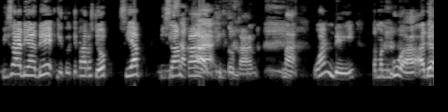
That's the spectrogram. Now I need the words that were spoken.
bisa adik-adik gitu kita harus jawab siap bisa, Bisa, kak gitu kan. Nah one day temen gua ada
